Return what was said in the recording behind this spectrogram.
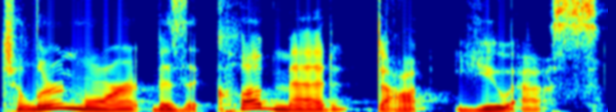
To learn more, visit clubmed.us.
